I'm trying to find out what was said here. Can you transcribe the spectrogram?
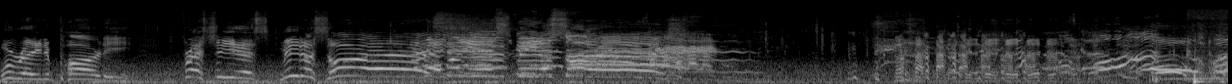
we're ready to party freshiest Metasaurus! Freshiest Metasaurus! oh, oh,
